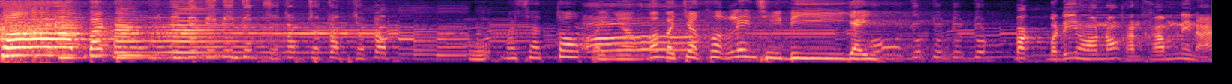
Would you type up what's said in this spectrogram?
ซอบัดหยุดหยุดหยุดหยุดสต็อปสต็อปสต็อปโอ้มาสต๊อปไปยังมันมาจากเครื่องเล่นชีดีใหญ่ หยุดหยุดหยุดหยุดปักบัดดี้ฮอน้องขันคำนี่นะ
